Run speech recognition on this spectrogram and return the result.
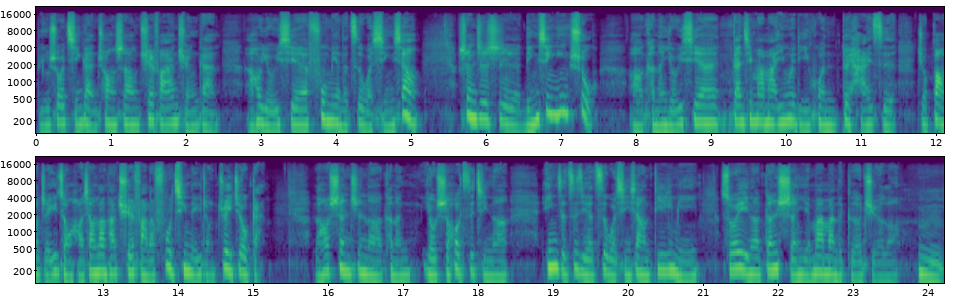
比如说情感创伤、缺乏安全感，然后有一些负面的自我形象。甚至是灵性因素啊，可能有一些单亲妈妈因为离婚，对孩子就抱着一种好像让他缺乏了父亲的一种罪疚感，然后甚至呢，可能有时候自己呢，因着自己的自我形象低迷，所以呢，跟神也慢慢的隔绝了。嗯，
